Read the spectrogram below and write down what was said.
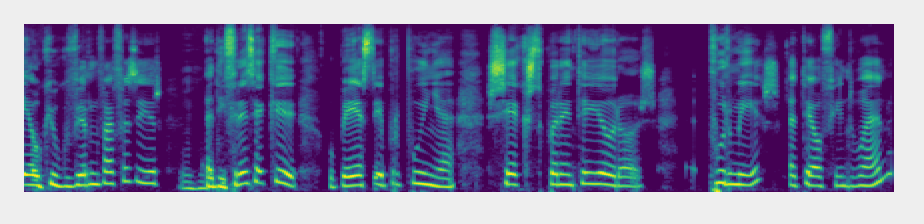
é o que o governo vai fazer. A diferença é que o PSD propunha cheques de 40 euros por mês até ao fim do ano.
